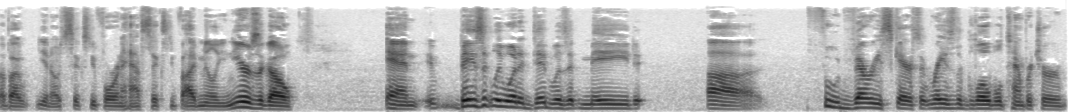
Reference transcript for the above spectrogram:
about you know 64 and a half 65 million years ago, and it, basically what it did was it made uh, food very scarce. It raised the global temperature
